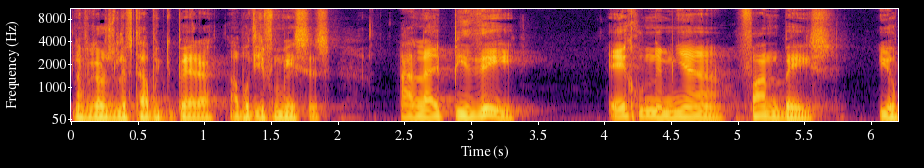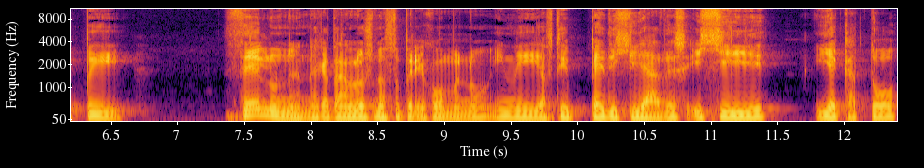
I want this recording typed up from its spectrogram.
να βγάζουν λεφτά από εκεί πέρα, από διαφημίσεις. Αλλά επειδή έχουν μια fan base οι οποίοι θέλουν να καταναλώσουν αυτό το περιεχόμενο, είναι οι αυτοί 5.000 ή 1.000 ή 100,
